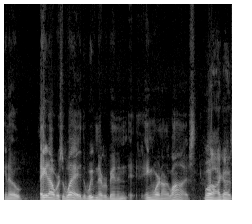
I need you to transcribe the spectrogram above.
you know, eight hours away that we've never been in, anywhere in our lives. Well, I got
